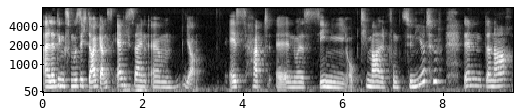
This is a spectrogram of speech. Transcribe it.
Allerdings muss ich da ganz ehrlich sein, ähm, ja, es hat äh, nur semi-optimal funktioniert, denn danach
